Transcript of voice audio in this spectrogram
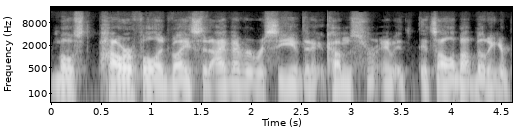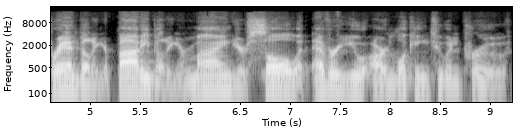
most powerful advice that I've ever received, and it comes from it, it's all about building your brand, building your body, building your mind, your soul, mm-hmm. whatever you are looking to improve.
